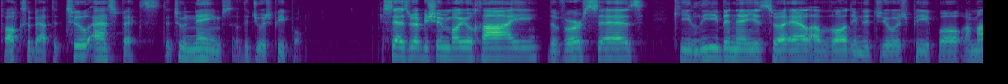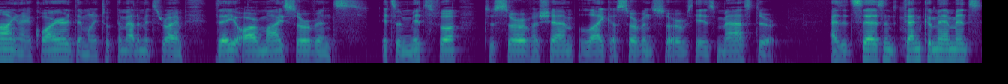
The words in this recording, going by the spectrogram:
talks about the two aspects, the two names of the Jewish people. Says Rabbi Shimon Bar Yochai, the verse says, Ki li b'nei Yisrael avodim, the Jewish people are mine. I acquired them when I took them out of Mitzrayim. They are my servants. It's a mitzvah to serve Hashem like a servant serves his master. As it says in the Ten Commandments,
